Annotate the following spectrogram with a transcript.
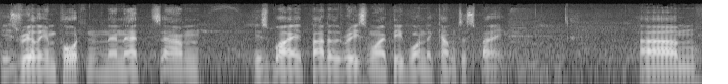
is really important, and that um, is why part of the reason why people want to come to Spain. Um,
